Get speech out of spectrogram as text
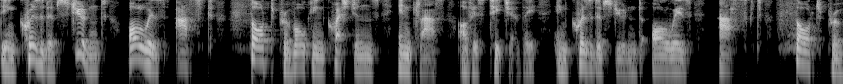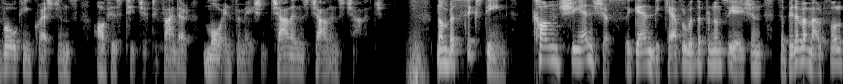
The inquisitive student always asked thought provoking questions in class of his teacher. The inquisitive student always asked thought provoking questions of his teacher to find out more information. Challenge, challenge, challenge. Number 16, conscientious. Again, be careful with the pronunciation. It's a bit of a mouthful.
